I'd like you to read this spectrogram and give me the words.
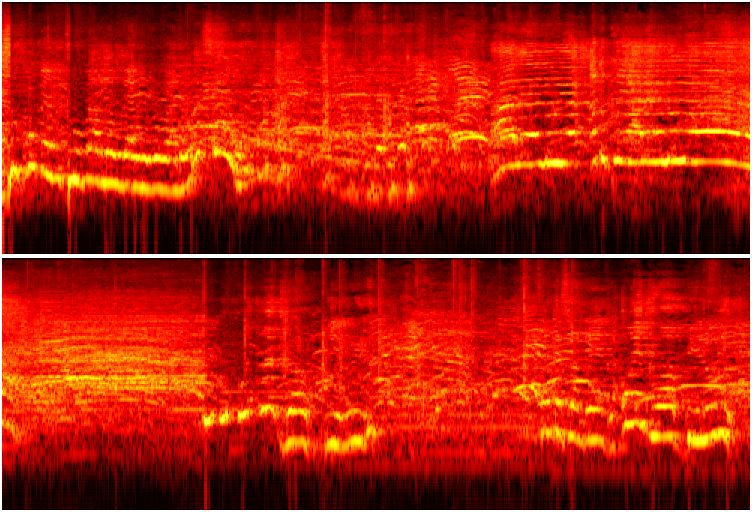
Joukou mèm tou pa mè ou gwa ou gwa de, wè san ou. Aleluya, anou ki aleluya. Ou mwen gwa pilou. Ou mwen gwa pilou.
